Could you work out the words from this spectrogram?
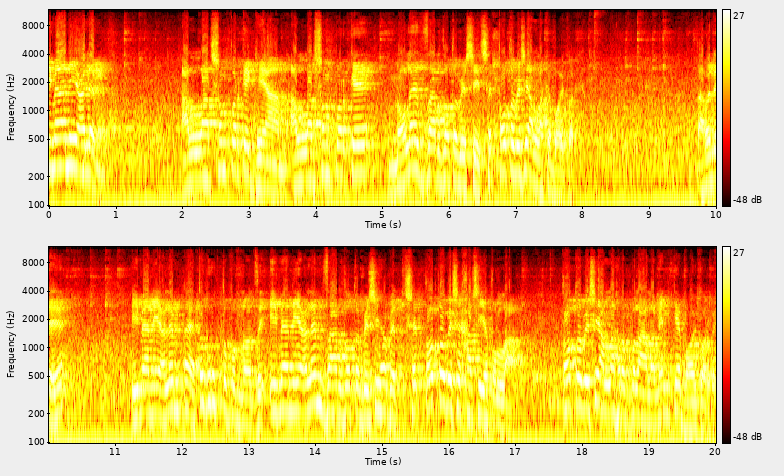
ইমানি আলেম, আল্লাহর সম্পর্কে জ্ঞান, আল্লাহর সম্পর্কে নলেজ যার যত বেশি, সে তত বেশি আল্লাহকে ভয় করে। তাহলে ইমানি আলেমটা এত গুরুত্বপূর্ণ যে ইমানি আলেম যার যত বেশি হবে, সে তত বেশি খাসিয়াতুল্লাহ, তত বেশি আল্লাহ রব্বুল্লাহ আলমিনকে ভয় করবে।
